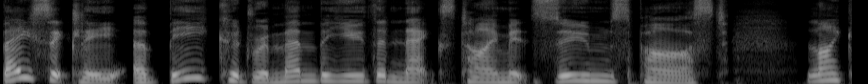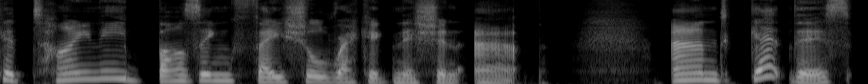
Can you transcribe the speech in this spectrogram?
Basically, a bee could remember you the next time it zooms past, like a tiny buzzing facial recognition app. And get this,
